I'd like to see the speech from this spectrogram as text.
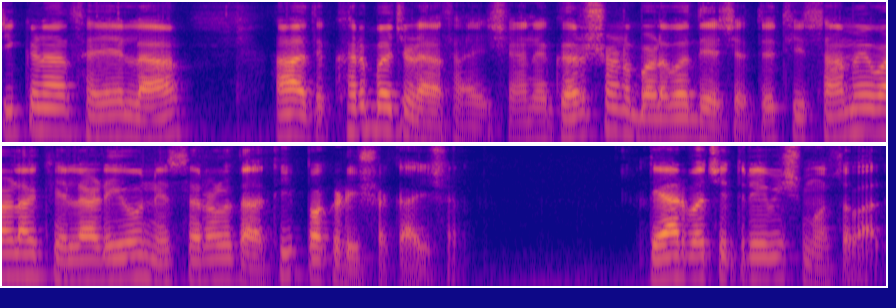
ચીકણા થયેલા હાથ ખરબચડા થાય છે અને ઘર્ષણ બળ વધે છે. તેથી સામેવાળા ખેલાડીઓને સરળતાથી પકડી શકાય છે. ત્યાર પછી ત્રેવીસમો સવાલ.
